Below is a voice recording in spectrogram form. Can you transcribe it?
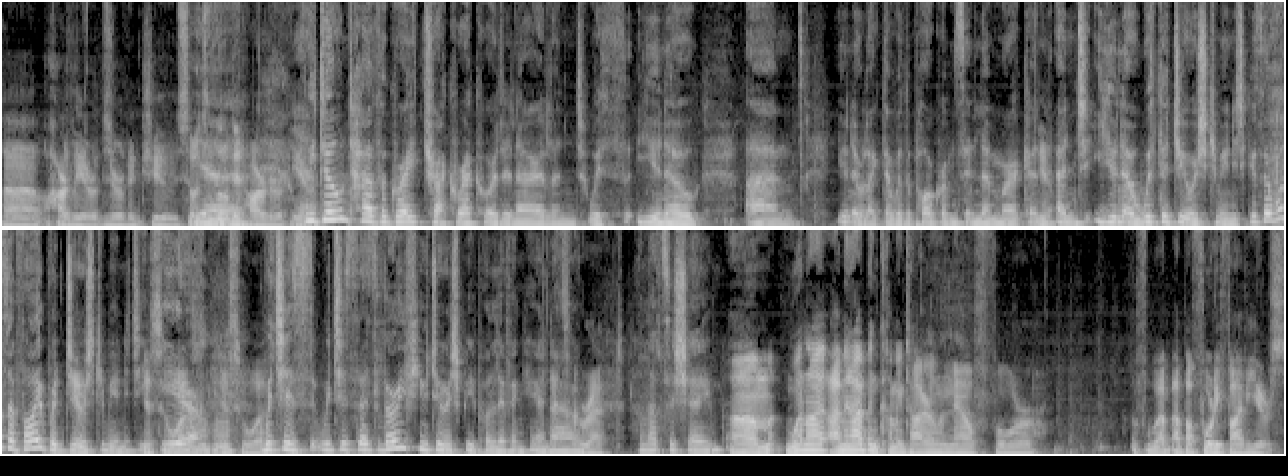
uh, hardly are observant Jews. So it's a little bit harder here. We don't have a great track record in Ireland with, you know, um, you know, like there were the pogroms in Limerick and, Yeah. and you know, with the Jewish community, because there was a vibrant Yeah. Jewish community Yes, it here. was. Yes, it was. Which is, which is, there's very few Jewish people living here now. That's correct. And that's a shame. Um, when I, I mean, I've been coming to Ireland now for, for about 45 years.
